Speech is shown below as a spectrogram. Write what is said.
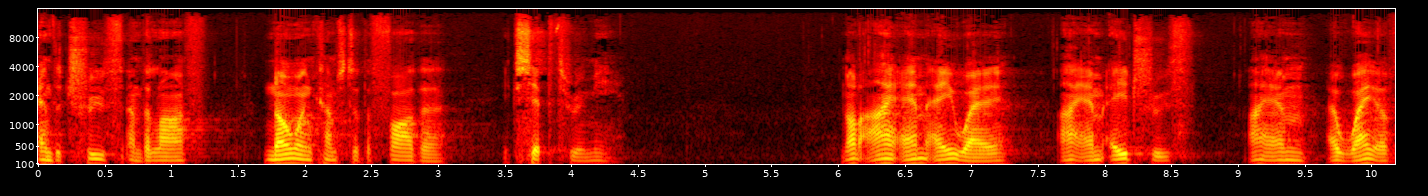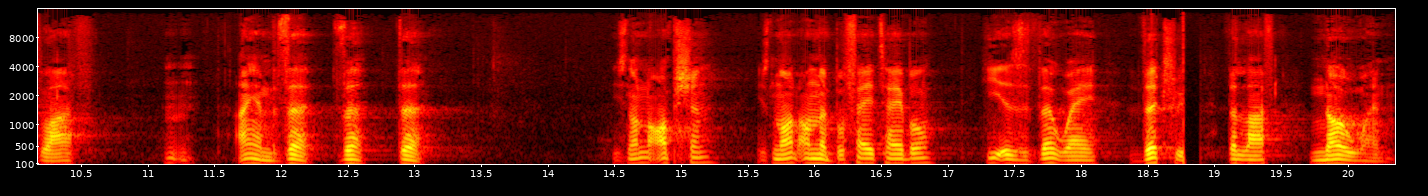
and the truth and the life. No one comes to the Father except through me. Not I am a way, I am a truth, I am a way of life. Mm-mm. I am the, the, the. He's not an option. He's not on the buffet table. He is the way, the truth, the life. No one,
